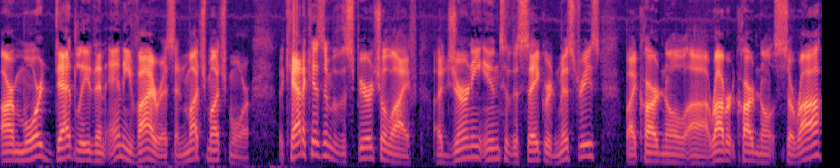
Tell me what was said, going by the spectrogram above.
are more deadly than any virus, and much, much more. The Catechism of the Spiritual Life: A Journey into the Sacred Mysteries by Cardinal uh, Robert Cardinal Sarah.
